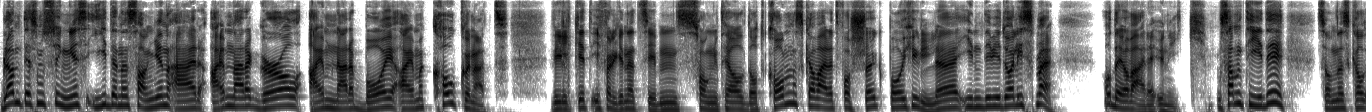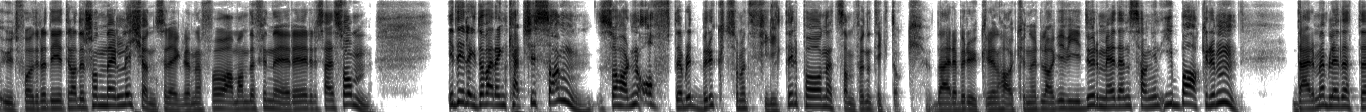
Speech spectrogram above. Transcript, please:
Blant det som synges i denne sangen, er I'm not a girl, I'm not a boy, I'm a coconut. Hvilket ifølge nettsiden «Songtale.com» skal være et forsøk på å hylle individualisme og det å være unik. Samtidig som det skal utfordre de tradisjonelle kjønnsreglene for hva man definerer seg som. I tillegg til å være en catchy sang, så har den ofte blitt brukt som et filter på nettsamfunnet TikTok, der brukeren har kunnet lage videoer med den sangen i bakgrunnen. Dermed ble dette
